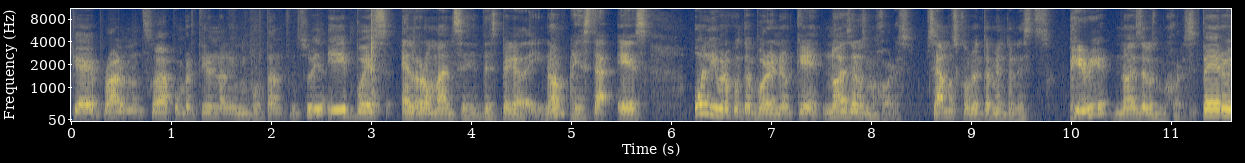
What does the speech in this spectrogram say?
que probablemente se va a convertir en alguien importante en su vida. Y pues el romance despega de ahí, ¿no? Esta es un libro contemporáneo que no es de los mejores, seamos completamente honestos. Period no es de los mejores, pero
